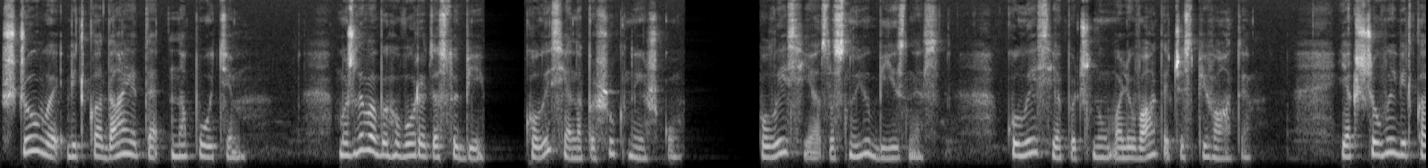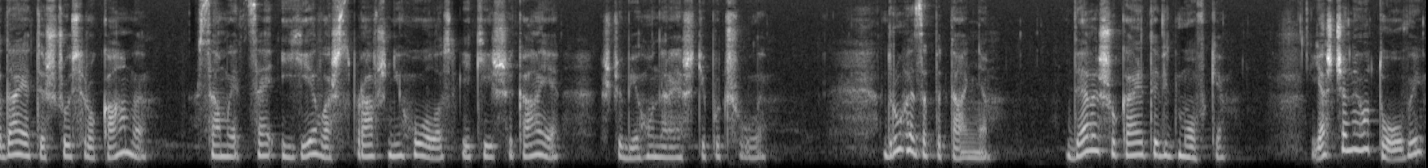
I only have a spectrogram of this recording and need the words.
що ви відкладаєте на потім? Можливо, ви говорите собі, колись я напишу книжку, колись я засную бізнес, колись я почну малювати чи співати. Якщо ви відкладаєте щось роками, саме це і є ваш справжній голос, який чекає, щоб його нарешті почули. Друге запитання: де ви шукаєте відмовки? Я ще не готовий,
